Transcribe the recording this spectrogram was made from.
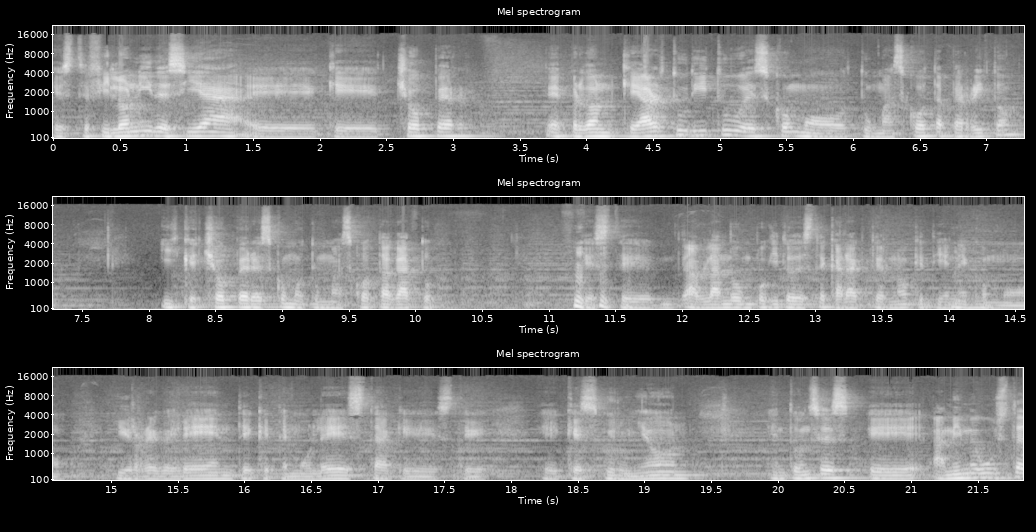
Este, Filoni decía eh, que Chopper, eh, perdón, que R2D2 es como tu mascota perrito y que Chopper es como tu mascota gato. Este, hablando un poquito de este carácter, ¿no? Que tiene como irreverente, que te molesta, que, este, eh, que es gruñón. Entonces, eh, a mí me, gusta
